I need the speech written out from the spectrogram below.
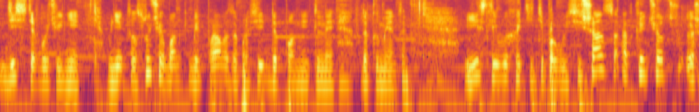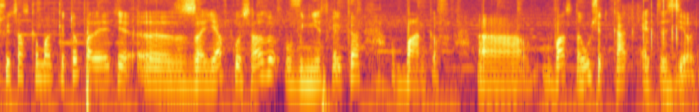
10 рабочих дней. В некоторых случаях банк имеет право запросить дополнительные документы. Если вы хотите повысить шанс открыть счет в швейцарском банке, то подайте э, заявку сразу в несколько банков. Э, вас научат, как это сделать.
